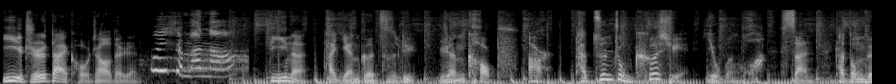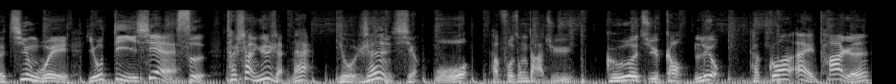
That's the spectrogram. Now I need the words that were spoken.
一直戴口罩的人。为什？第一呢，他严格自律，人靠谱；二，他尊重科学，有文化；三，他懂得敬畏，有底线；四，他善于忍耐，有韧性；五，他服从大局，格局高；六，他关爱他人，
